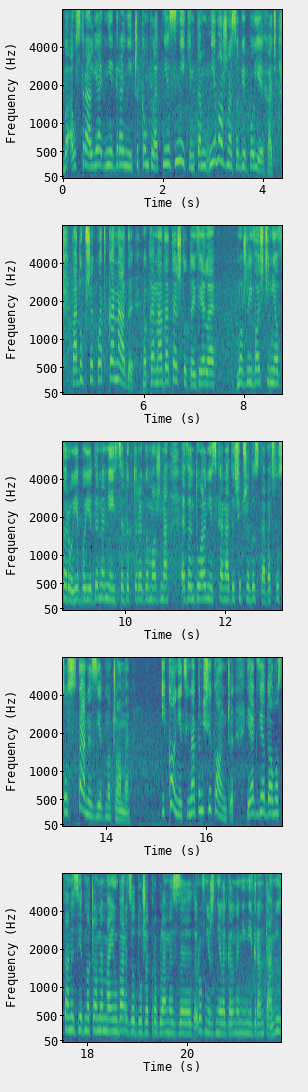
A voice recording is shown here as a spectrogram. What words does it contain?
Bo Australia nie graniczy kompletnie z nikim. Tam nie można sobie pojechać. Padł przykład Kanady. No Kanada też tutaj wiele możliwości nie oferuje, bo jedyne miejsce, do którego można ewentualnie z Kanady się przedostawać, to są Stany Zjednoczone. I koniec, i na tym się kończy. Jak wiadomo, Stany Zjednoczone mają bardzo duże problemy z, również z nielegalnymi migrantami,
